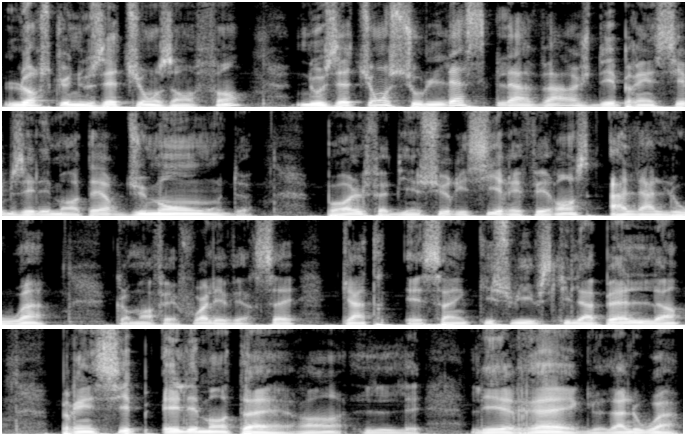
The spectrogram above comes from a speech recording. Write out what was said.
lorsque nous étions enfants, nous étions sous l'esclavage des principes élémentaires du monde. Paul fait bien sûr ici référence à la loi, comme en fait foi les versets 4 et 5 qui suivent, ce qu'il appelle là principes élémentaires, hein, les, les règles, la loi.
